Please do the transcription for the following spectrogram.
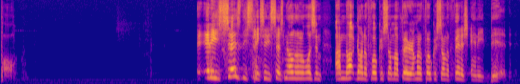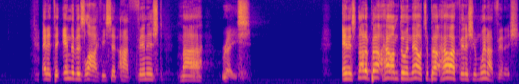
Paul. And he says these things, and he says, No, no, no, listen, I'm not going to focus on my failure. I'm going to focus on the finish. And he did. And at the end of his life, he said, I finished my race. And it's not about how I'm doing now, it's about how I finish and when I finish.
